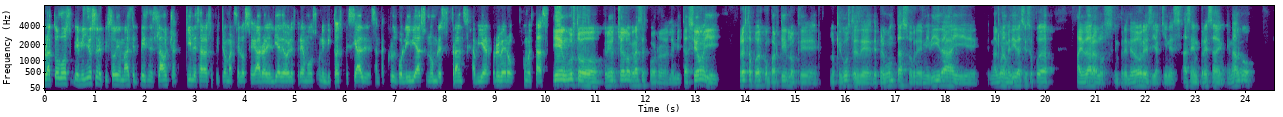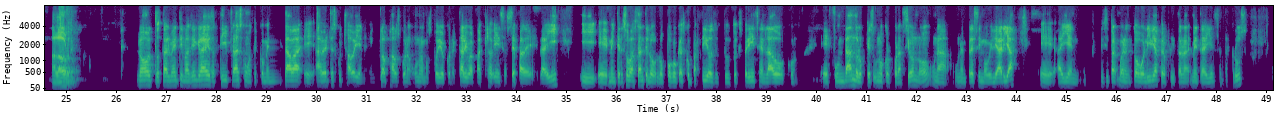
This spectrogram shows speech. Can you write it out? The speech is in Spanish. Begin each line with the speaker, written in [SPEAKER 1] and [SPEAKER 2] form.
[SPEAKER 1] Hola a todos, bienvenidos a un episodio más del Business Lounge. Aquí les habla su anfitrión Marcelo Segarra y el día de hoy les traemos un invitado especial desde Santa Cruz, Bolivia. Su nombre es Franz Javier Rivero. ¿Cómo estás?
[SPEAKER 2] Bien, un gusto, querido Chelo. Gracias por la invitación y presto a poder compartir lo que, lo que gustes de, de preguntas sobre mi vida y en alguna medida si eso pueda ayudar a los emprendedores y a quienes hacen empresa en, en algo, a la orden.
[SPEAKER 1] No, totalmente. Y más bien gracias a ti, Franz, como te comentaba, eh, haberte escuchado y en, Clubhouse, bueno, uno hemos podido conectar igual para que la audiencia sepa de, de ahí. Y eh, me interesó bastante lo, lo, poco que has compartido de tu, tu experiencia en lado con eh, fundando lo que es una corporación, ¿no? Una, una empresa inmobiliaria eh, ahí en, principal, bueno, en toda Bolivia, pero principalmente ahí en Santa Cruz.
